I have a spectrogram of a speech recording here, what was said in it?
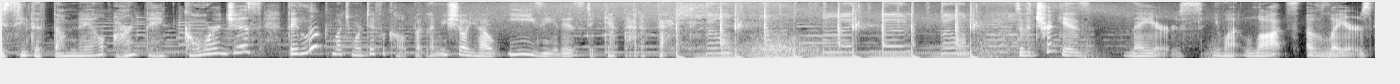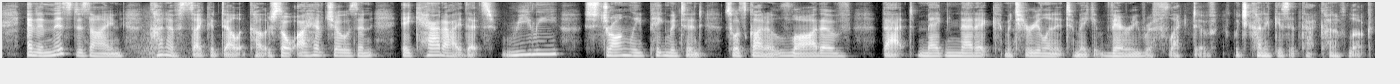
you see the thumbnail? Aren't they gorgeous? They look much more difficult, but let me show you how easy it is to get that effect. So the trick is layers. You want lots of layers. And in this design, kind of psychedelic color. So I have chosen a cat eye that's really strongly pigmented. So it's got a lot of that magnetic material in it to make it very reflective, which kind of gives it that kind of look.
